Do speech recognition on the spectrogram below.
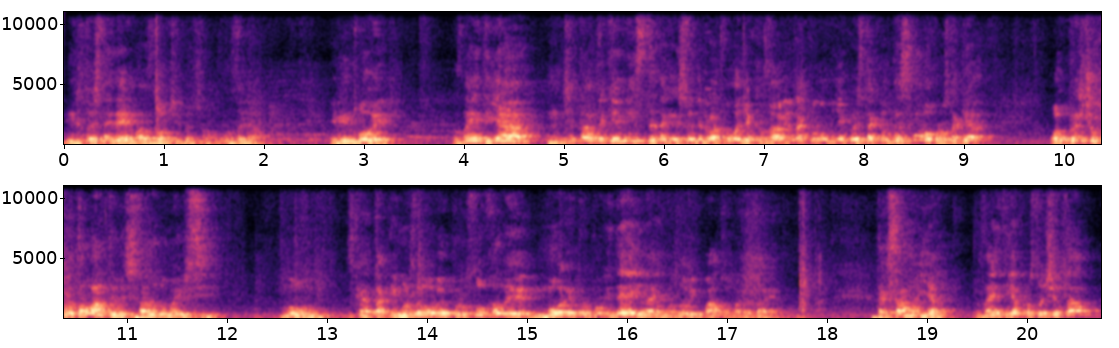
І хтось знайде як нас зопчить на цього мозоля. І він болить. Знаєте, я читав таке місце, так як сьогодні брат Володя казав, і так воно мені якось так одне слово, просто так я. От притчу про таланти ви читали, думаю, всі. Ну, скажімо так, і можливо ви прослухали море проповідей, і навіть, можливо, їх багато пам'ятаєте. Так само і я. Знаєте, я просто читав,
